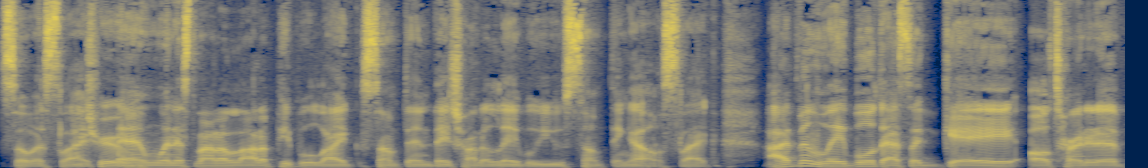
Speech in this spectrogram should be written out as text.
So it's like, True. and when it's not a lot of people like something, they try to label you something else. Like I've been labeled as a gay alternative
